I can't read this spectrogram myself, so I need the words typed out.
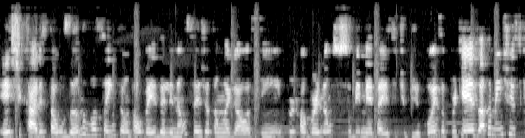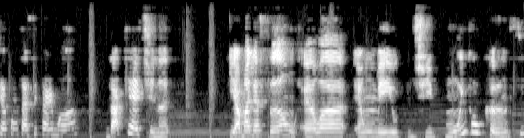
este cara está usando você, então talvez ele não seja tão legal assim, por favor, não se submeta a esse tipo de coisa, porque é exatamente isso que acontece com a irmã da Cat, né? que a malhação ela é um meio de muito alcance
